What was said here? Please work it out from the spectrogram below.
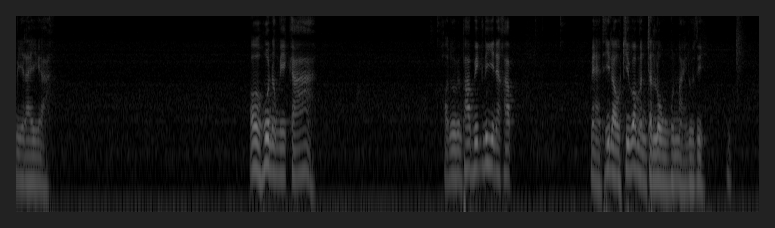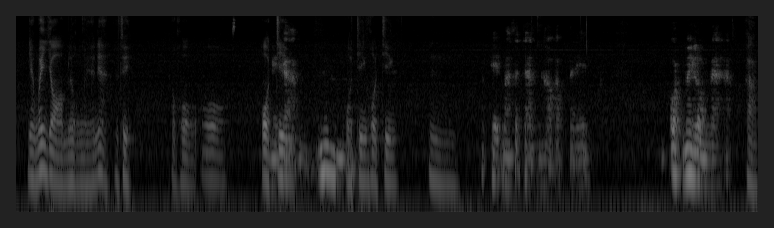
มีอะไรอีกอะโอ้หุ้นอเมริกา ขอดูเป็นภาพวิกลี่นะครับแหมที่เราคิดว่ามันจะลงคุณใหม่ดูสิ ยังไม่ยอมลงเลยนะเนี่ยดูสิ โอ้โหโอ้โหดจริงอเมกาอืมโหดจริงโหดจริง อืมประเทศมาสจันเขาครับอันนี้อดไม่ลงนะครับครับ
